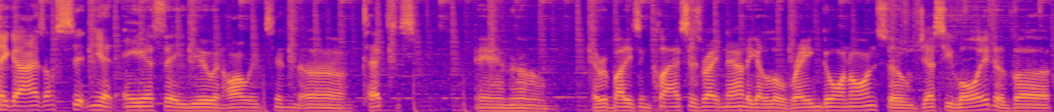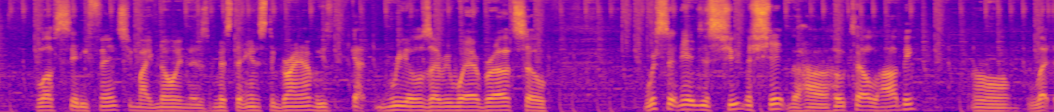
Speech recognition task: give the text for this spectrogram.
Hey guys, I'm sitting here at AFAU in Arlington, uh, Texas, and um, everybody's in classes right now. They got a little rain going on, so Jesse Lloyd of uh, Bluff City Fence, you might know him as Mr. Instagram. He's got reels everywhere, bro. So we're sitting here just shooting the shit in the uh, hotel lobby, um, let,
